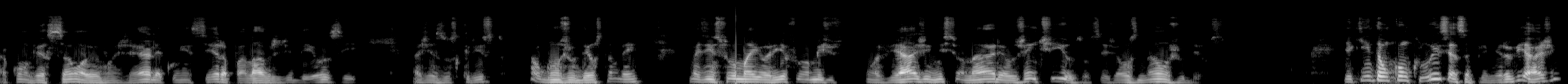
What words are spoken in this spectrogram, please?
à conversão ao Evangelho, a conhecer a palavra de Deus e a Jesus Cristo alguns judeus também, mas em sua maioria foi uma, viagem missionária aos gentios, ou seja, aos não-judeus. E aqui então conclui-se essa primeira viagem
